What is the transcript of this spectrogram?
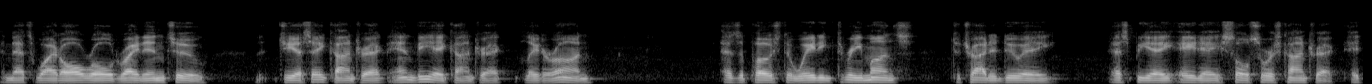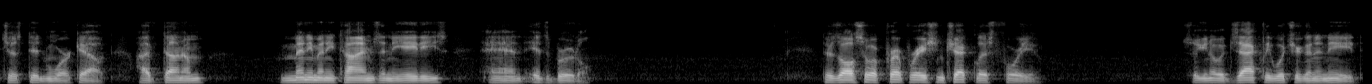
and that's why it all rolled right into the GSA contract and VA contract later on, as opposed to waiting three months to try to do a SBA 8A sole source contract. It just didn't work out. I've done them many, many times in the 80s, and it's brutal. There's also a preparation checklist for you, so you know exactly what you're going to need.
